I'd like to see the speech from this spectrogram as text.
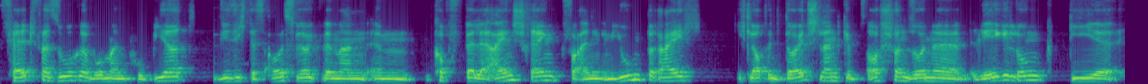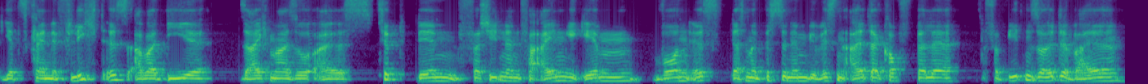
Feldversuche, wo man probiert, wie sich das auswirkt, wenn man ähm, Kopfbälle einschränkt, vor allen Dingen im Jugendbereich. Ich glaube, in Deutschland gibt es auch schon so eine Regelung, die jetzt keine Pflicht ist, aber die, sage ich mal, so als Tipp den verschiedenen Vereinen gegeben worden ist, dass man bis zu einem gewissen Alter Kopfbälle verbieten sollte, weil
